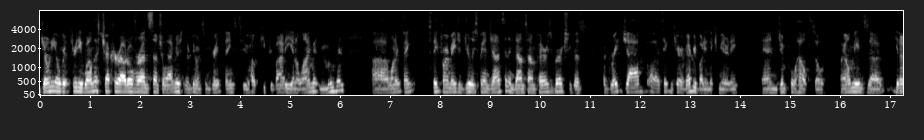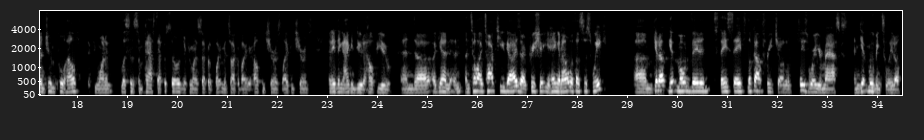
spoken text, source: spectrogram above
Joni over at 3D Wellness, check her out over on Central Avenue. They're doing some great things to help keep your body in alignment and moving. Uh, I want to thank State Farm agent Julie Spann Johnson in downtown Perrysburg. She does a great job uh, taking care of everybody in the community, and Jim Pool Health. So by all means, uh, get on Jim Pool Health if you want to listen to some past episodes, if you want a separate appointment, talk about your health insurance, life insurance, anything I can do to help you. And uh, again, until I talk to you guys, I appreciate you hanging out with us this week. Um, get up, get motivated, stay safe, look out for each other. Please wear your masks and get moving, Toledo.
